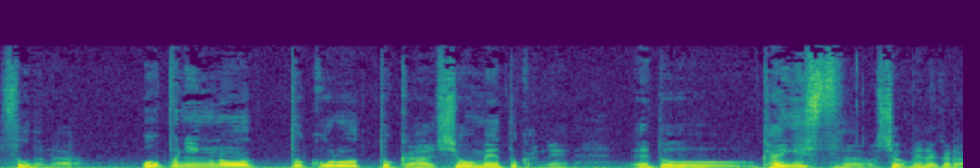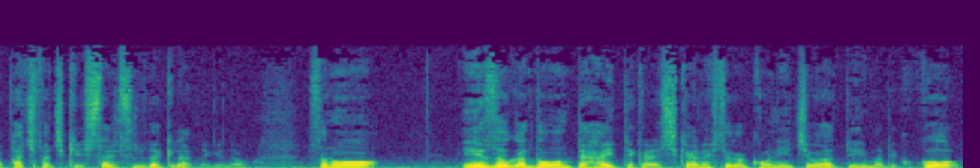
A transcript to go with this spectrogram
そうだなオープニングのところとか照明とかねえっ、と会議室の照明だからパチパチ消したりするだけなんだけどその映像がドーンって入ってから司会の人が「こんにちは」って言うまでここ、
